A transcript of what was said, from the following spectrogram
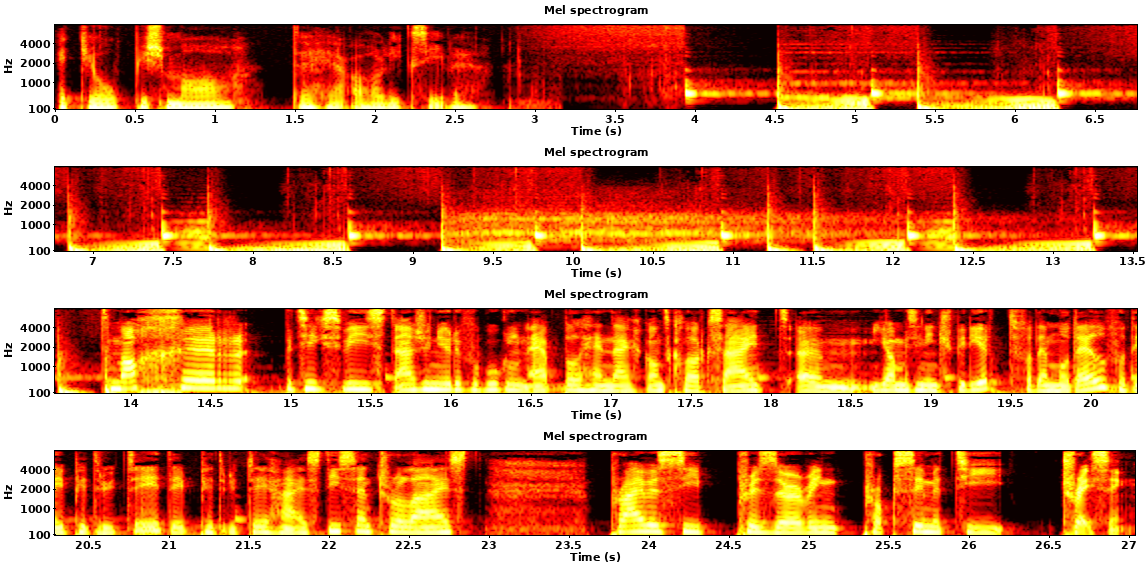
äthiopische Mann, der Herr Ali gewesen wäre. Macher bzw. die Ingenieure von Google und Apple haben eigentlich ganz klar gesagt, ähm, ja, wir sind inspiriert von dem Modell von DP3T. DP3T heißt Decentralized Privacy Preserving Proximity Tracing.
